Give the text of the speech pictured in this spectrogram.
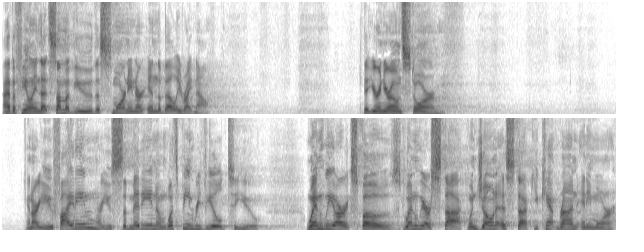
I have a feeling that some of you this morning are in the belly right now, that you're in your own storm. And are you fighting? Are you submitting? And what's being revealed to you? When we are exposed, when we are stuck, when Jonah is stuck, you can't run anymore.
